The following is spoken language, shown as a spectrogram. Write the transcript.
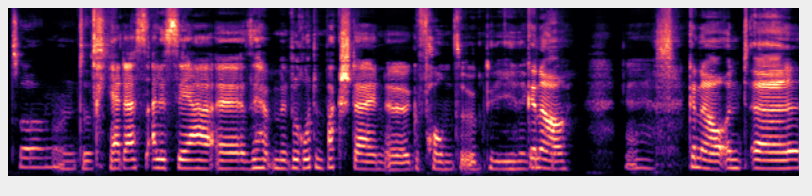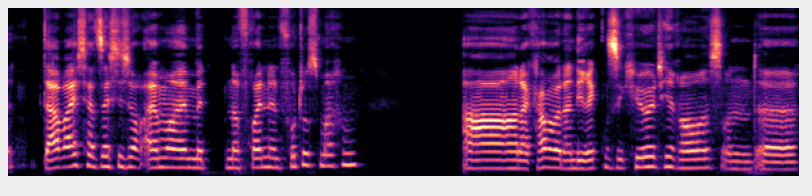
Sorgen und das. Ja, da ist alles sehr, äh, sehr mit rotem Backstein äh, geformt so irgendwie. Genau. Ja, ja. Genau, und äh, da war ich tatsächlich auch einmal mit einer Freundin Fotos machen. Ah, da kam aber dann direkt ein Security raus und äh,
